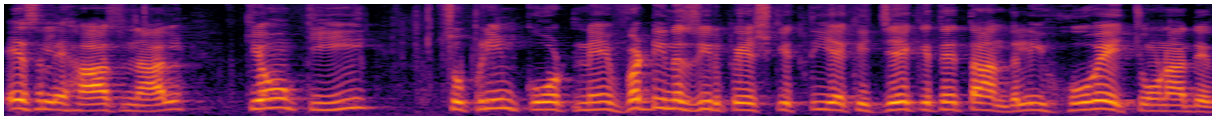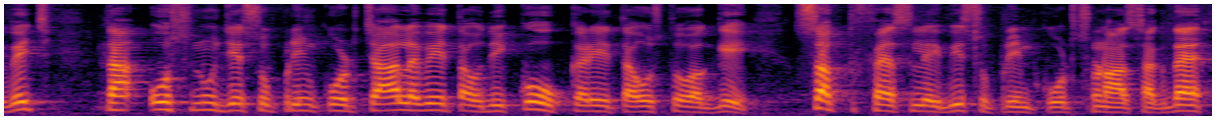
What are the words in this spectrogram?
ਇਸ ਲਿਹਾਜ਼ ਨਾਲ ਕਿਉਂਕਿ ਸੁਪਰੀਮ ਕੋਰਟ ਨੇ ਵੱਡੀ ਨਜ਼ੀਰ ਪੇਸ਼ ਕੀਤੀ ਹੈ ਕਿ ਜੇ ਕਿਤੇ ਧਾਂਦਲੀ ਹੋਵੇ ਚੋਣਾਂ ਦੇ ਵਿੱਚ, ਤਾਂ ਉਸ ਨੂੰ ਜੇ ਸੁਪਰੀਮ ਕੋਰਟ ਚਾਹ ਲਵੇ, ਤਾਂ ਉਹਦੀ ਘੋਖ ਕਰੇ, ਤਾਂ ਉਸ ਤੋਂ ਅੱਗੇ ਸਖਤ ਫੈਸਲੇ ਵੀ ਸੁਪਰੀਮ ਕੋਰਟ ਸੁਣਾ ਸਕਦਾ ਹੈ,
